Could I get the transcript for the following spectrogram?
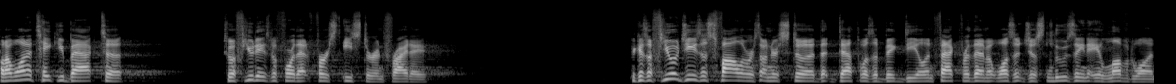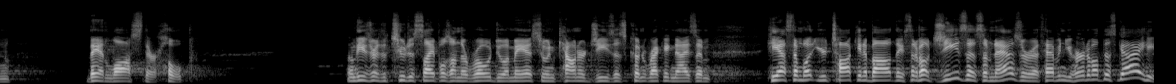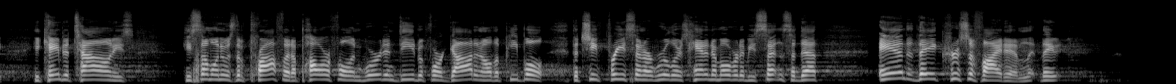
but I want to take you back to, to a few days before that first Easter and Friday. Because a few of Jesus' followers understood that death was a big deal. In fact, for them, it wasn't just losing a loved one, they had lost their hope. And these are the two disciples on the road to Emmaus who encountered Jesus, couldn't recognize him. He asked them what you're talking about. They said, About Jesus of Nazareth. Haven't you heard about this guy? He, he came to town. He's, he's someone who was the prophet, a powerful in word and deed before God and all the people. The chief priests and our rulers handed him over to be sentenced to death, and they crucified him. They,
